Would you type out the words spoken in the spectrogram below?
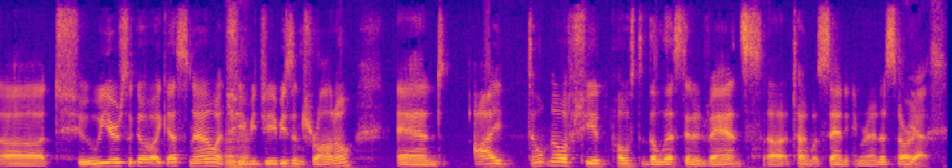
uh, two years ago, I guess now, at Mhm. CBGB's in Toronto. And I don't know if she had posted the list in advance, uh, talking about Sandy Miranda, sorry. Yes.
